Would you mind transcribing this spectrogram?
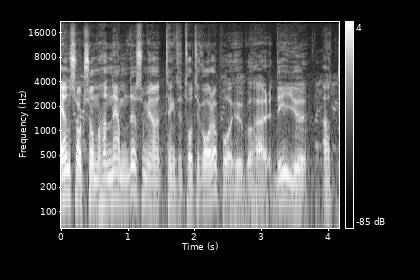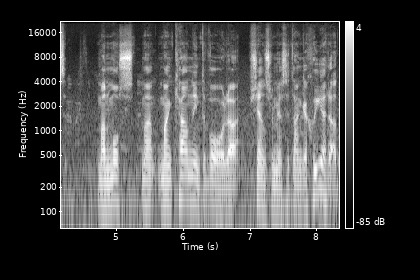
En sak som han nämnde som jag tänkte ta tillvara på Hugo här, det är ju att man, måste, man, man kan inte vara känslomässigt engagerad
